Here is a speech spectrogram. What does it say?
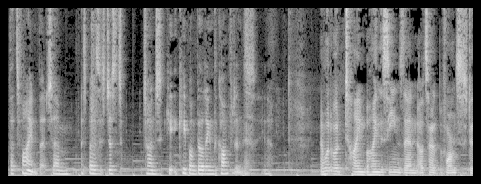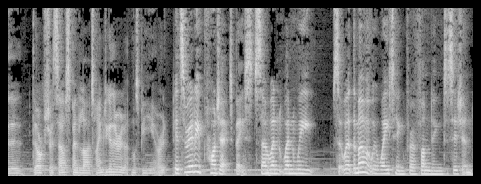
that's fine. But um, I suppose it's just trying to keep, keep on building the confidence. You know. And what about time behind the scenes then, outside of the performances? Do the, the orchestra itself spend a lot of time together? That must be, or It's really project based. So when when we so at the moment we're waiting for a funding decision,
